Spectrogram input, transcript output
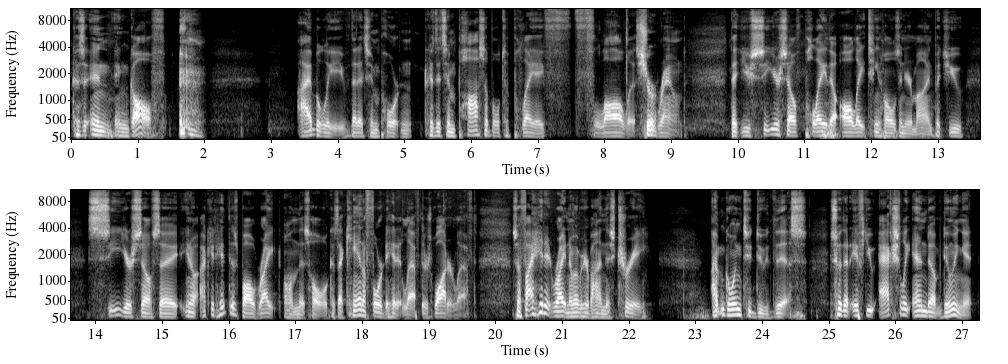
Because in, in golf, I believe that it's important because it's impossible to play a f- flawless Sure. round. That you see yourself play the all 18 holes in your mind, but you see yourself say, you know, I could hit this ball right on this hole because I can't afford to hit it left. There's water left. So if I hit it right and I'm over here behind this tree, I'm going to do this so that if you actually end up doing it,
